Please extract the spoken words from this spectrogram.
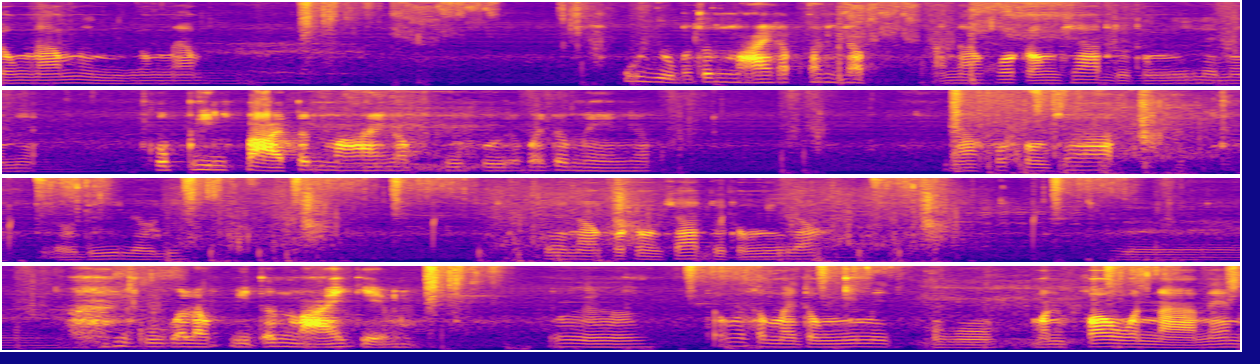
ลงน้ำเลยหนีลงน้กู อยู่บนต้นไม้ครับตั้งครับอนาคตของชาติอยู่ตรงนี้เลยนะเนี่ยกูปีนป่ายต้นไม้ครับกูคือสไปเดอร์แมนครับอนาคตของชาติเร็วดีเร็วดีเฮ้ยอนาคตของชาติอยู่ตรงนี้แล้วเออกูกำลังปีนต้นไม้เกมเออแต่ว่าทำไมตรงนี้ไม่โอ้โหมันเฝ้ากันหนาแน่น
